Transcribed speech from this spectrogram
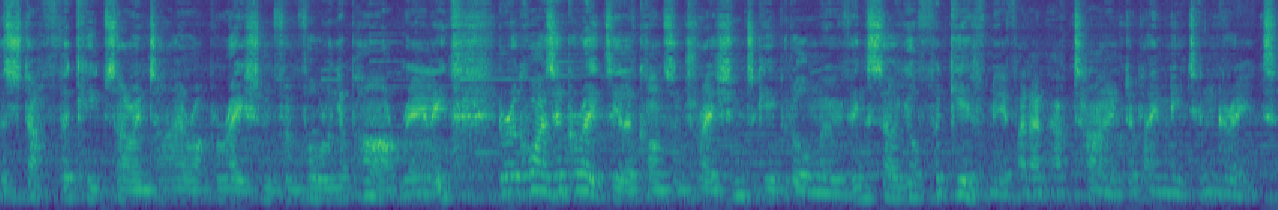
the stuff that keeps our entire operation from falling apart, really. It requires a great deal of concentration to keep it all moving, so you'll forgive me if I don't have time to play meet and greet.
